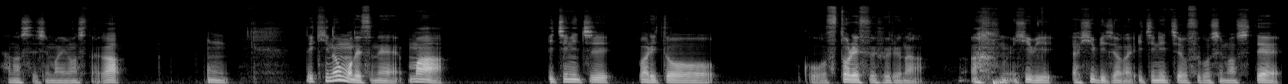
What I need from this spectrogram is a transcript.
話してしまいましたが、うん、で昨日もですねまあ一日割とこうストレスフルな日々日々じゃない一日を過ごしまして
